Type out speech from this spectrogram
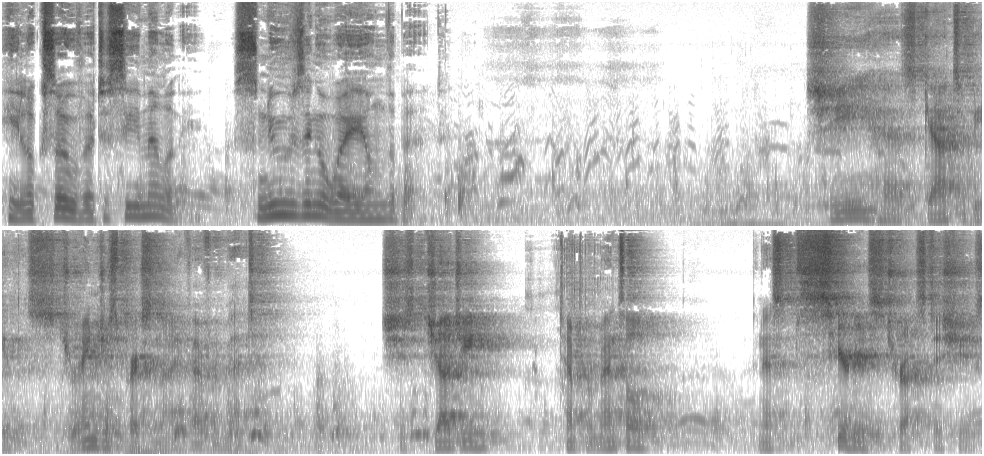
He looks over to see Melanie snoozing away on the bed. She has got to be the strangest person I've ever met. She's judgy, temperamental, and has some serious trust issues.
